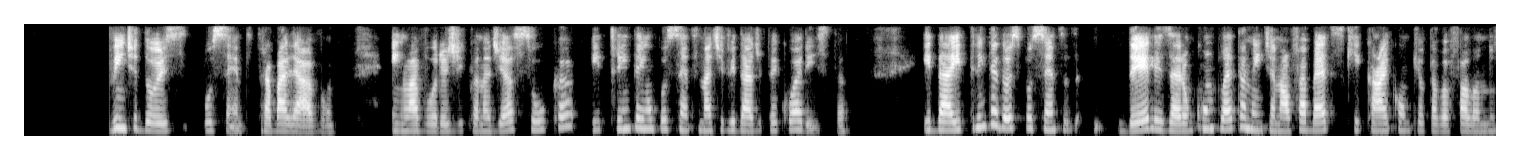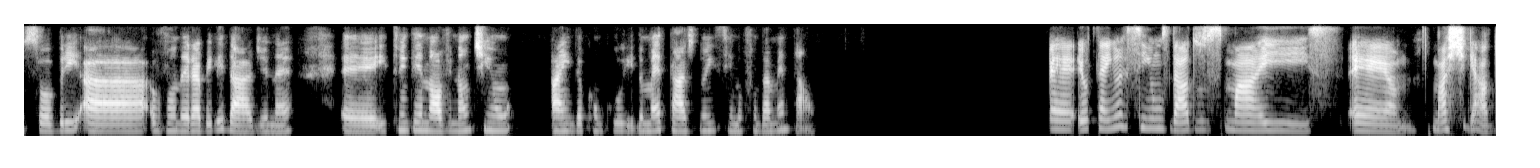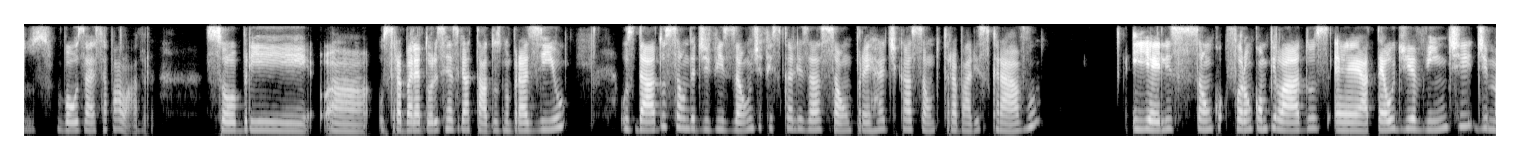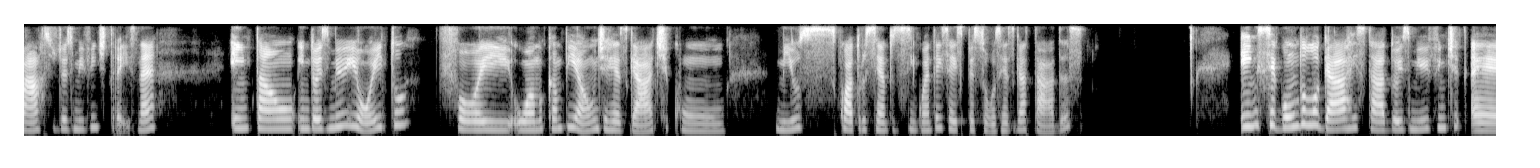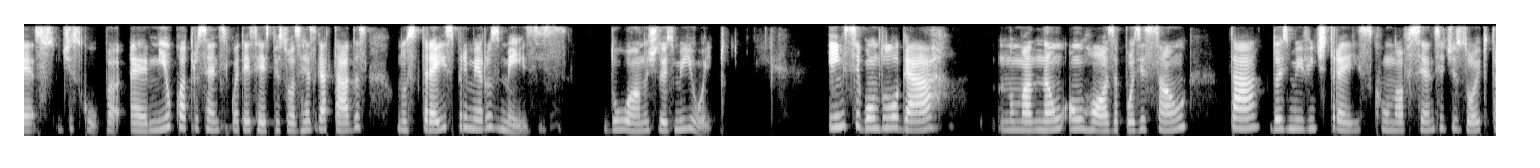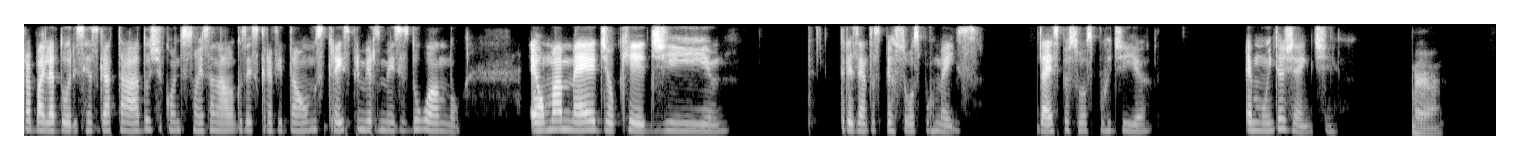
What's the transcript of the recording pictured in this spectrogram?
22% trabalhavam em lavouras de cana-de-açúcar e 31% na atividade pecuarista e daí 32% deles eram completamente analfabetos, que cai com o que eu estava falando sobre a vulnerabilidade, né? É, e 39 não tinham ainda concluído metade do ensino fundamental. É, eu tenho assim uns dados mais é, mastigados, vou usar essa palavra, sobre uh, os trabalhadores resgatados no Brasil os dados são da Divisão de Fiscalização para Erradicação do Trabalho Escravo e eles são, foram compilados é, até o dia 20 de março de 2023, né? Então, em 2008, foi o ano campeão de resgate, com 1.456 pessoas resgatadas. Em segundo lugar está 2020, é, desculpa, é, 1.456 pessoas resgatadas nos três primeiros meses do ano de 2008. E em segundo lugar, numa não honrosa posição, está 2023, com 918 trabalhadores resgatados de condições análogas à escravidão nos três primeiros meses do ano. É uma média o quê? de 300 pessoas por mês, 10 pessoas por dia. É muita gente. É.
